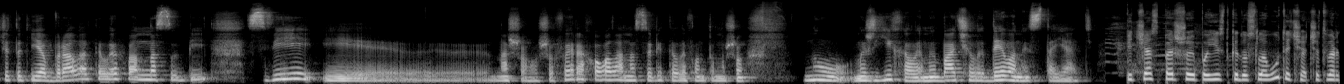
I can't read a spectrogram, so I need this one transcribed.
ще тоді я брала телефон на собі свій і е, нашого шофера ховала на собі телефон, тому що ну, ми ж їхали, ми бачили, де вони стоять. Під час першої поїздки до Славутича, 4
